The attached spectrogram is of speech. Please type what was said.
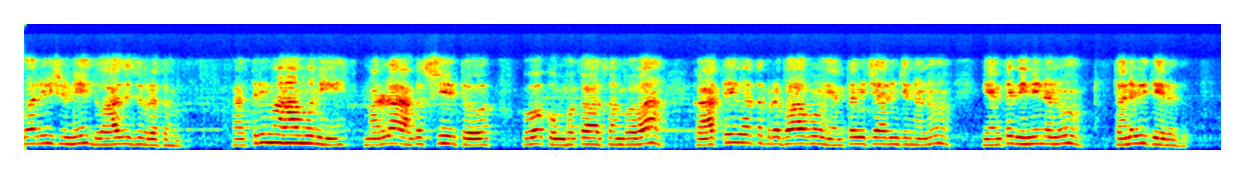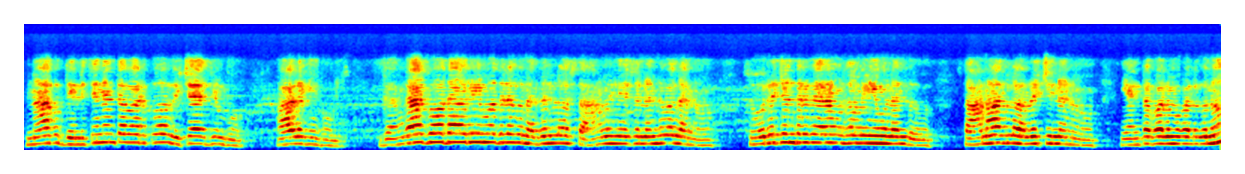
అంబరీషుని ద్వాదశి వ్రతం అత్రి మహాముని మరలా అగస్త్యునితో ఓ కుంభక సంభవ కార్తీక వ్రత ప్రభావం ఎంత విచారించినను ఎంత వినినను తనివి తీరదు. నాకు తెలిసినంత వరకు విచారింపు ఆలకింపు. గంగా గోదావరి మొదలగు నదుల్లో స్నానం చేసినందువలను సూర్యచంద్రగ్రహణ సమయములందు స్థానాదులు అనుచినను ఎంత ఫలము కలుగునో?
